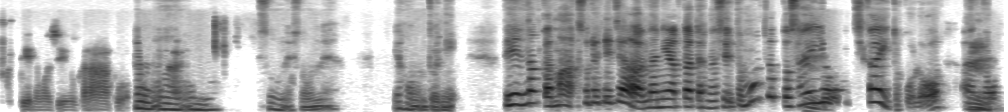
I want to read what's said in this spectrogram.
つくっていうのも重要かなと。うんうんうん。そうね、そうね。いや、本当に。で、なんかまあ、それでじゃあ何やったって話で言うと、もうちょっと採用に近いところ、あの、うん。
